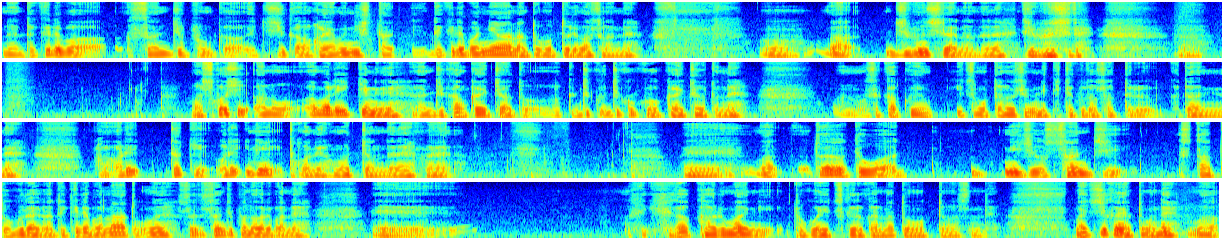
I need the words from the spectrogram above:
ね、できれば30分か1時間早めにしたできればにゃーなんて思っておりますがね、うん、まあ自分次第なんでね。自分次第、うん、まあ、少しあのあまり一気にね時間変えちゃうと時刻を変えちゃうとねあのせっかくいつも楽しみに来てくださってる方にねあれさっきあれいねえとかね思っちゃうんでね、はい、えー、まあとりあえず今日は23時スタートぐらいができればなとね。それで30分で終わればね、えー、日が変わる前に床につけるかなと思ってますんで、まあ、1時間やってもねまあ、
